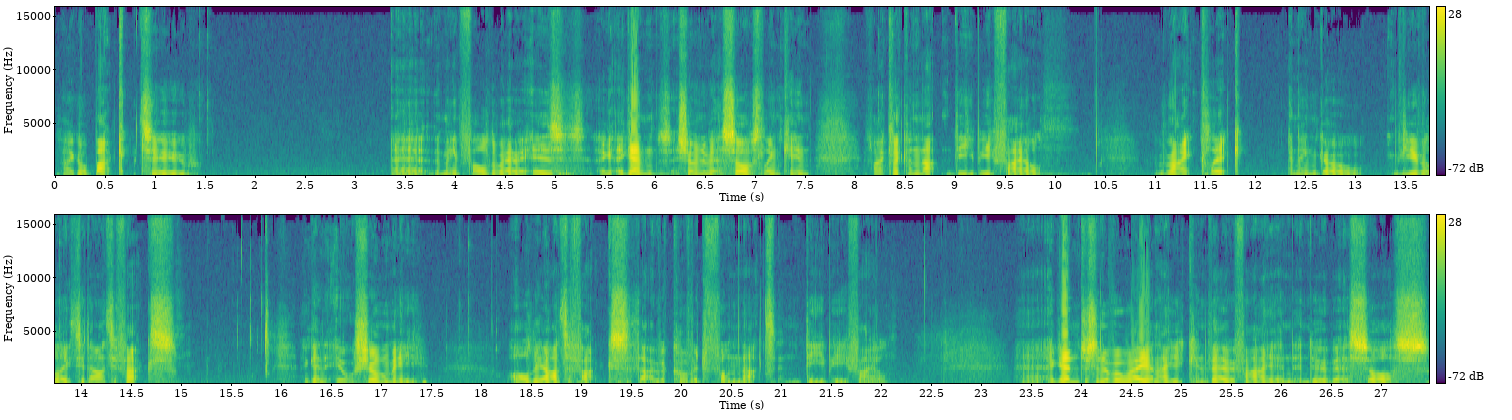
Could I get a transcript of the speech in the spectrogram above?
if I go back to uh, the main folder where it is, again showing a bit of source linking. If I click on that DB file, right click and then go view related artifacts, again it will show me all the artifacts that are recovered from that DB file. Uh, again, just another way on how you can verify and, and do a bit of source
